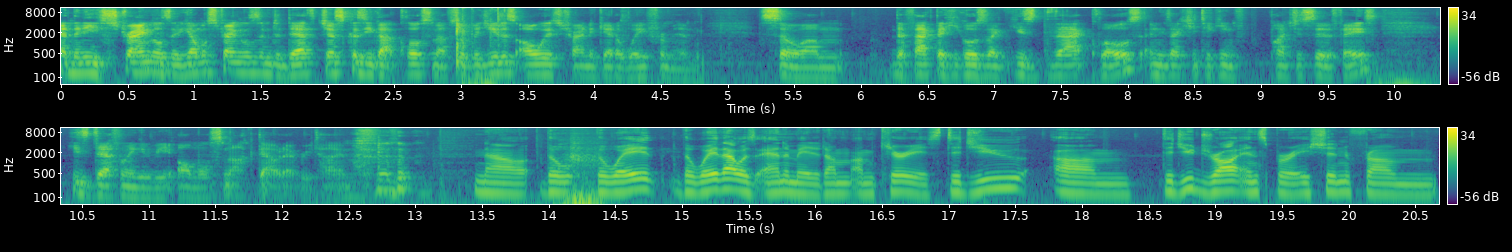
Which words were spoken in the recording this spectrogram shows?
and then he strangles him. He almost strangles him to death just because he got close enough. So Vegeta's always trying to get away from him. So um, the fact that he goes like he's that close and he's actually taking punches to the face, he's definitely gonna be almost knocked out every time. Now the the way the way that was animated, I'm I'm curious. Did you um did you draw inspiration from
